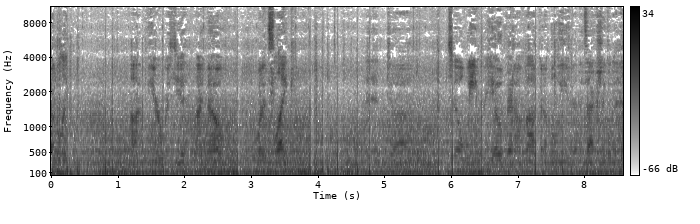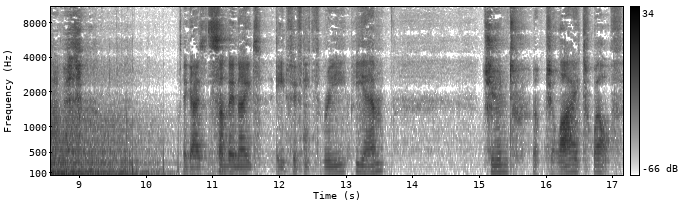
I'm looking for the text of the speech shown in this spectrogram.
struggling, I'm here with you. I know what it's like. And uh, until we reopen, I'm not going to believe that it's actually going to happen. hey guys, it's Sunday night, 8:53 p.m. June, no, July 12th,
